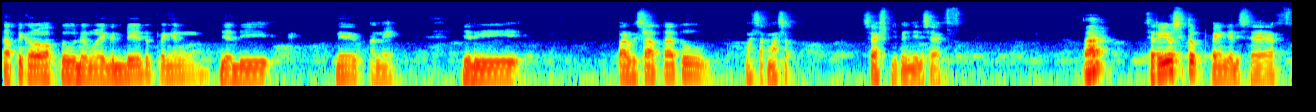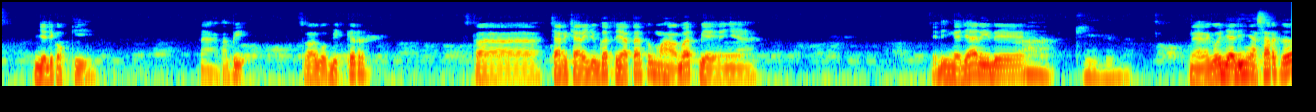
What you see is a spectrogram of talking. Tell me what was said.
Tapi kalau waktu udah mulai gede tuh pengen jadi, ini aneh, jadi pariwisata tuh masak-masak. Chef, pengen jadi chef. Hah? Serius itu pengen jadi chef, jadi koki. Nah tapi setelah gue pikir, setelah cari-cari juga ternyata tuh mahal banget biayanya. Jadi nggak jadi deh. ah. Nah, gue jadi nyasar ke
